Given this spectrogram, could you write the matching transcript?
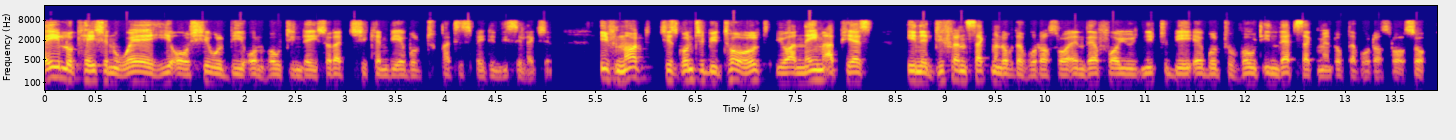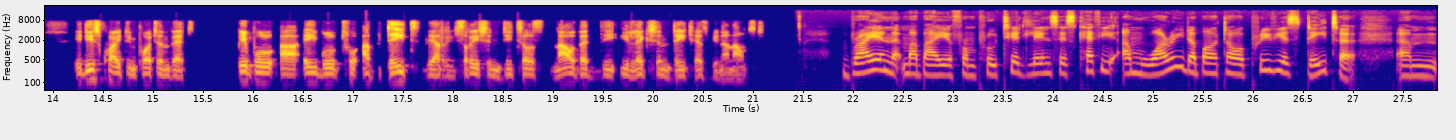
a location where he or she will be on voting day so that she can be able to participate in this election. If not, she's going to be told your name appears in a different segment of the voters roll, and therefore you need to be able to vote in that segment of the voters roll. So it is quite important that people are able to update their registration details now that the election date has been announced. Brian Mabaye from Protea Glen says, Kathy, I'm worried about our previous data um,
